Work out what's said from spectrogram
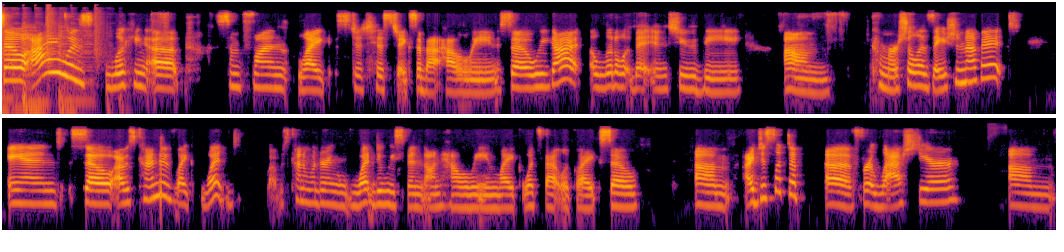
So I was looking up some fun like statistics about Halloween. So we got a little bit into the um, commercialization of it. And so I was kind of like, what? I was kind of wondering, what do we spend on Halloween? Like, what's that look like? So um, I just looked up uh, for last year um,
